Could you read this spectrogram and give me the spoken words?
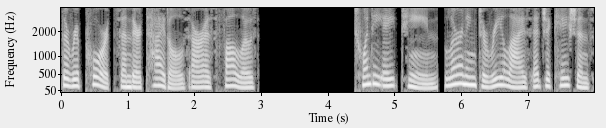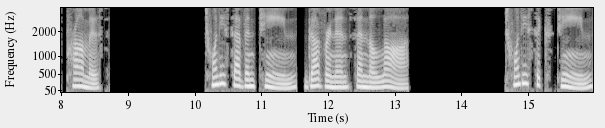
The reports and their titles are as follows. 2018, Learning to Realize Education's Promise. 2017, Governance and the Law 2016,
